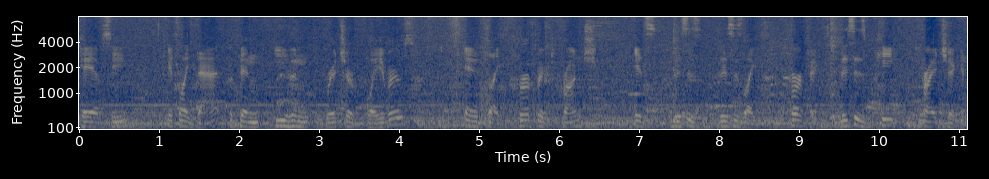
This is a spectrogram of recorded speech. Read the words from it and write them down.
KFC, it's like that, but then even richer flavors, and it's like perfect crunch. It's this is this is like perfect. This is peak fried chicken.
